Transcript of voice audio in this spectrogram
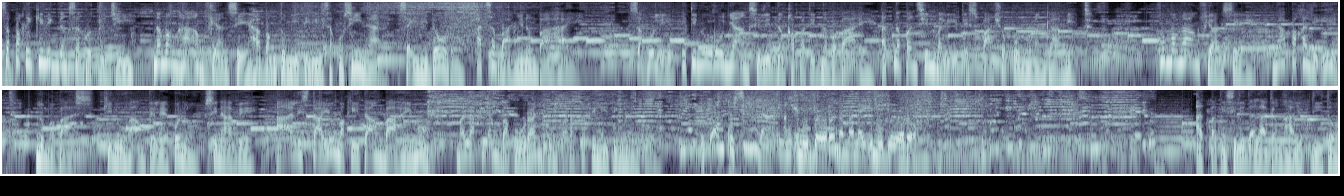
Sa pakikinig ng sagot ni G, namangha ang fiancé habang tumitingin sa kusina, sa inidoro at sa banyo ng bahay. Sa huli, itinuro niya ang silid ng kapatid na babae at napansin maliit espasyo puno ng gamit. Humanga ang fiancé, napakaliit. Lumabas, kinuha ang telepono, sinabi, aalis tayo makita ang bahay mo. Malaki ang bakuran kumpara sa tinitingnan ko. Ito ang kusina, ang inidoro naman ay inidoro. At pati silid alagang hayop dito.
